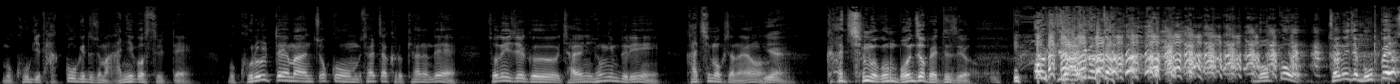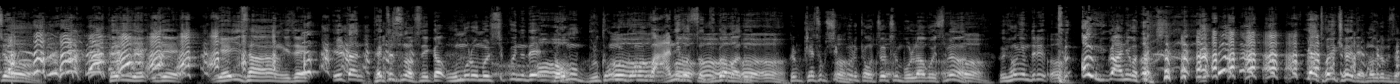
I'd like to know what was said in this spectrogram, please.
뭐 고기 닭고기도 좀 안 익었을 때, 뭐 그럴 때만 조금 살짝 그렇게 하는데 저는 이제 그 자연인 형님들이 같이 먹잖아요. 예. 같이 먹으면 먼저 뱉으세요. 어, 이거 안 익었다. 먹고 저는 이제 못 뱉죠. 그래서 예, 이제 예의상 이제 일단 뱉을 수는 없으니까 우물우물 씻고 있는데 어, 어. 너무 물컹물컹한 거안 어, 어, 익었어 어, 누가 어, 봐도. 어, 어. 그럼 계속 씻고 이렇게 어쩔 줄 몰라 하고 있으면 어. 그 형님들이 아유 이거 안 익었다. 야 더 익혀야 돼. 막 이러면서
